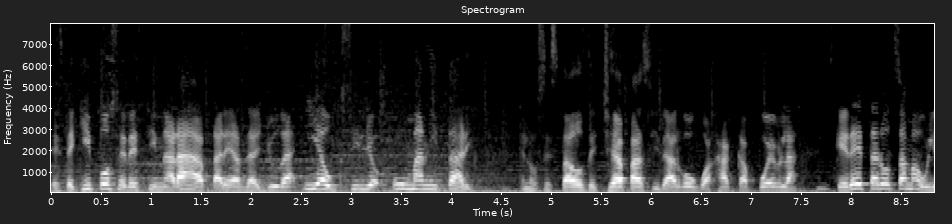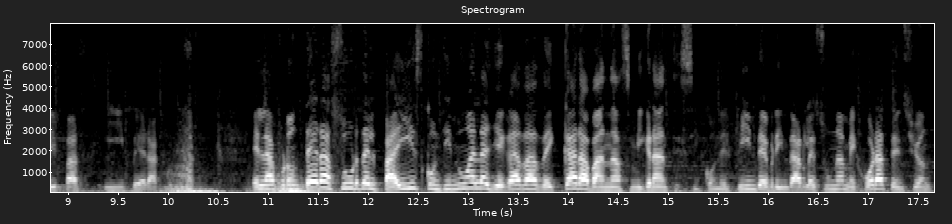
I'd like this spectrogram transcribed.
Este equipo se destinará a tareas de ayuda y auxilio humanitario en los estados de Chiapas, Hidalgo, Oaxaca, Puebla, Querétaro, Tamaulipas y Veracruz. En la frontera sur del país continúa la llegada de caravanas migrantes y con el fin de brindarles una mejor atención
